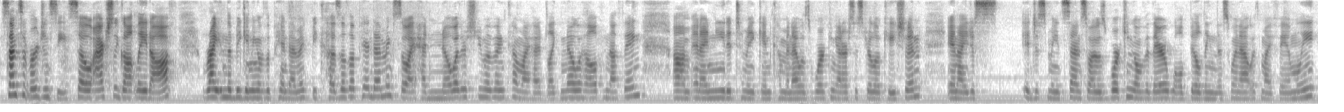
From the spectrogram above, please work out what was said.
sense of urgency. So I actually got laid off right in the beginning of the pandemic because of the pandemic. So I had no other stream of income. I had like no help, nothing, um, and I needed to make income. And I was working at our sister location, and I just it just made sense. So I was working over there while building this one out with my family,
